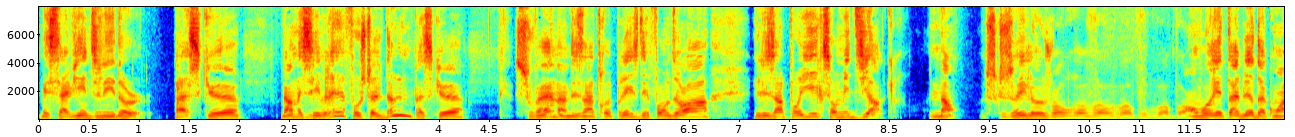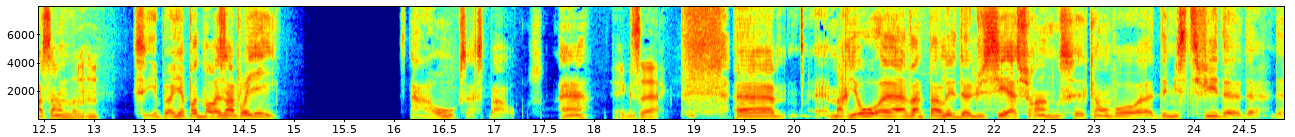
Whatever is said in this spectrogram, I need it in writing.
Mais ça vient du leader. Parce que. Non, mais c'est vrai, il faut que je te le donne parce que souvent, dans des entreprises, des fois, on dit Ah, il y a des employés qui sont médiocres. Non. Excusez, là, je vais- on va- rétablir de quoi ensemble. Mhm. C'est- Il n'y a pas de mauvais employés. C'est en haut que ça se passe. Hein? Exact. Euh, Mario, euh, avant de parler de Lucier Assurance, euh, qu'on va démystifier de, de, de,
